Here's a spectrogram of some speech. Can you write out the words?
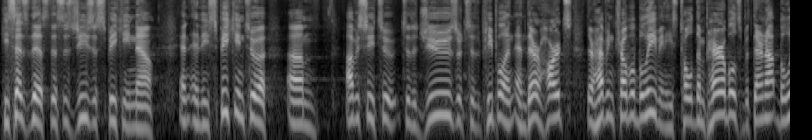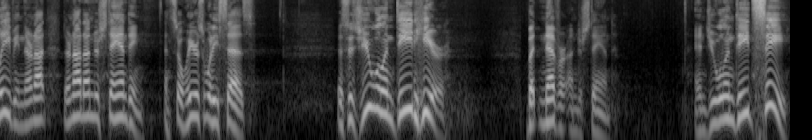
He says this, this is Jesus speaking now, and, and he's speaking to a. Um, obviously to, to the Jews or to the people and, and their hearts, they're having trouble believing. He's told them parables, but they're not believing. They're not, they're not understanding. And so here's what he says. It says, You will indeed hear, but never understand. And you will indeed see,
